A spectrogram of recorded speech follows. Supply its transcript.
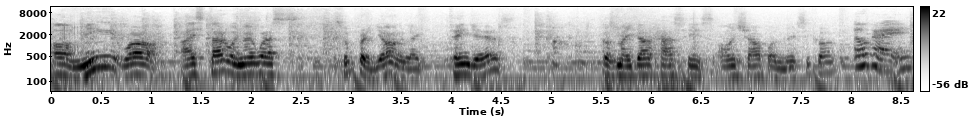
Oh, me? Wow. I start when I was super young, like 10 years. Because my dad has his own shop in Mexico. Okay,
